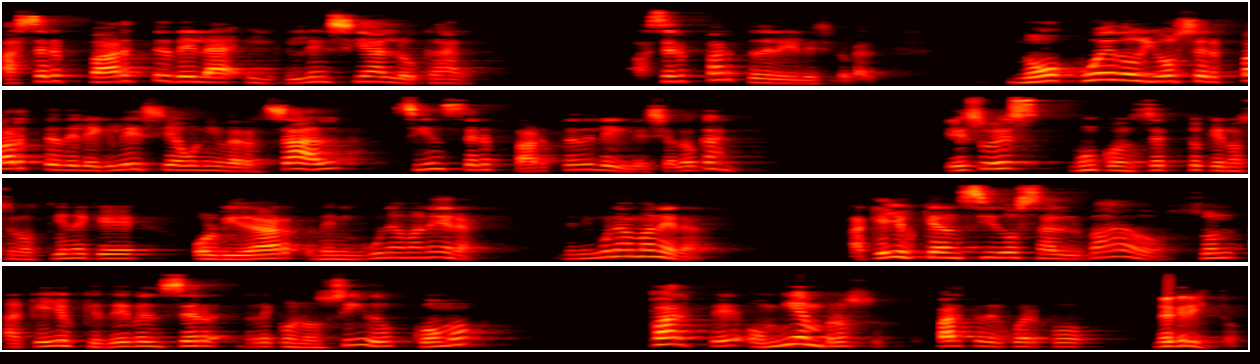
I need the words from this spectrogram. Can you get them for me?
a ser parte de la iglesia local, a ser parte de la iglesia local. No puedo yo ser parte de la iglesia universal sin ser parte de la iglesia local. Eso es un concepto que no se nos tiene que olvidar de ninguna manera, de ninguna manera. Aquellos que han sido salvados son aquellos que deben ser reconocidos como parte o miembros, parte del cuerpo de Cristo.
